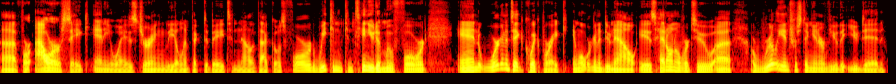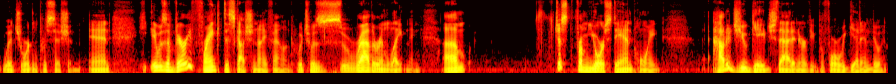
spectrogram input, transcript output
uh, for our sake, anyways, during the Olympic debate. And now that that goes forward, we can continue to move forward. And we're going to take a quick break. And what we're going to do now is head on over to uh, a really interesting interview that you did with Jordan Procyshen. And he, it was a very frank discussion, I found, which was rather enlightening. Um, just from your standpoint, how did you gauge that interview before we get into it?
